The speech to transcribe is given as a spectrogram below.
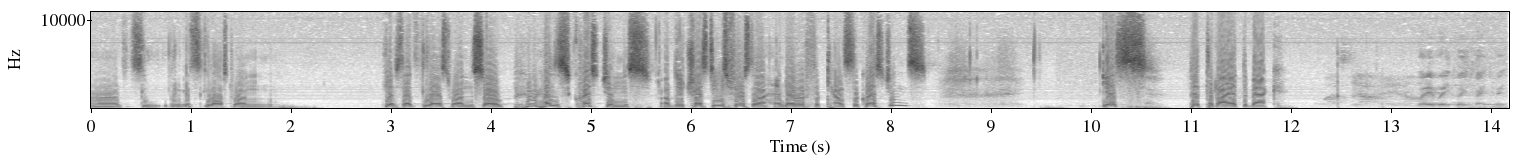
Uh, I think that's the last one. Yes, that's the last one. So, who has questions? I'll do trustees first, and I'll hand over for council questions. Yes, Petrai at the back. Wait, wait, wait, wait, wait.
